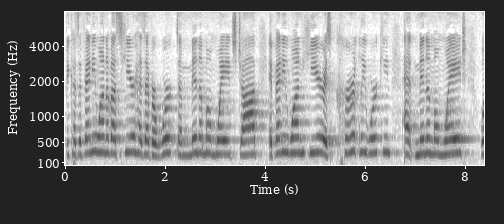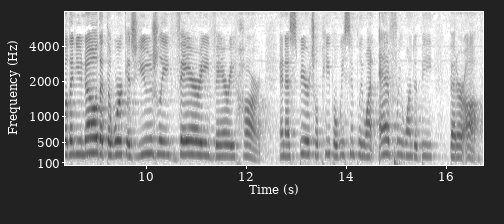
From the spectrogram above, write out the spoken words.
because if any one of us here has ever worked a minimum wage job, if anyone here is currently working at minimum wage, well, then you know that the work is usually very, very hard. And as spiritual people, we simply want everyone to be better off.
